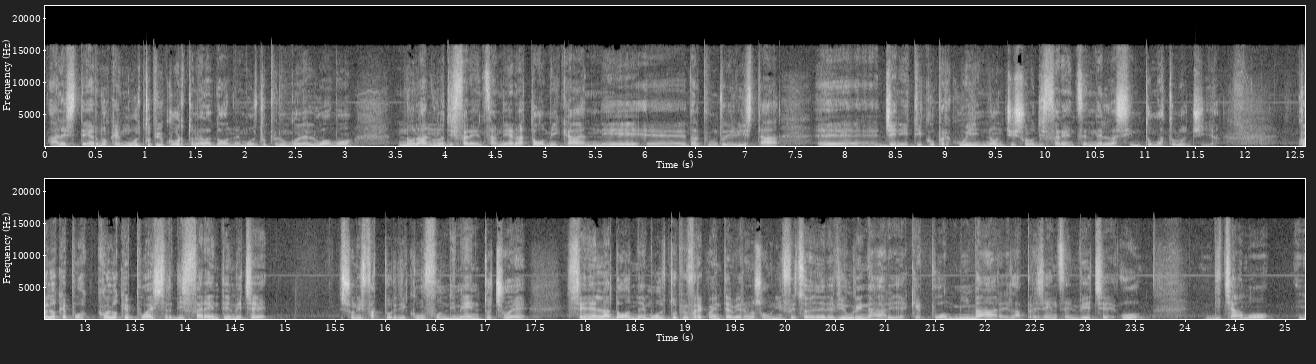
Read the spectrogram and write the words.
all'esterno che è molto più corto nella donna e molto più lungo nell'uomo, non hanno una differenza né anatomica né eh, dal punto di vista eh, genetico, per cui non ci sono differenze nella sintomatologia. Quello che può, quello che può essere differente invece sono i fattori di confondimento, cioè se nella donna è molto più frequente avere so, un'infezione delle vie urinarie che può mimare la presenza invece o diciamo mh,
